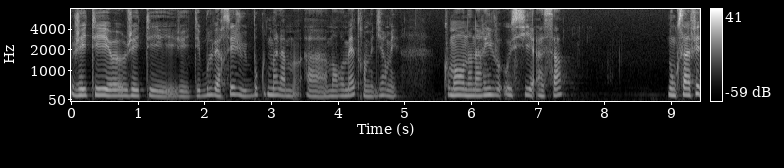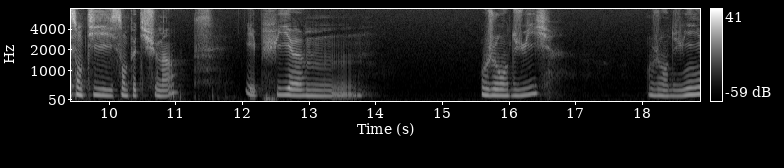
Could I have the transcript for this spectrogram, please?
j'ai été, euh, j'ai été, bouleversée. J'ai eu beaucoup de mal à, m'en remettre, à me dire mais comment on en arrive aussi à ça? Donc ça a fait son petit, son petit chemin. Et puis euh, aujourd'hui, aujourd'hui,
